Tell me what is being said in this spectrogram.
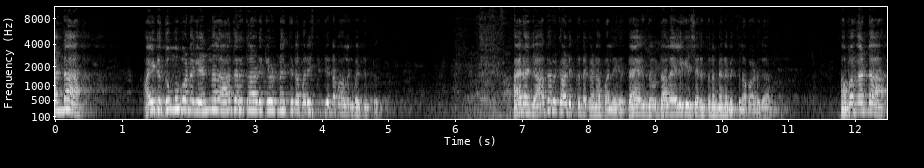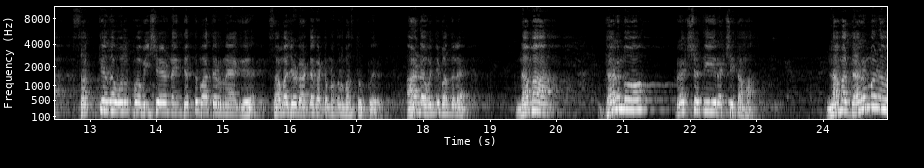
ಅಣ್ಣ ಐಟ್ ದುಂಬು ಪಂಡಗ ಹೆಣ್ಣಲ ಆಧಾರ್ ಕಾರ್ಡ್ ಕೇಳು ನಂಚಿನ ಪರಿಸ್ಥಿತಿಯನ್ನ ಪಾಲಕ್ ಬತ್ತಿತ್ತು. ಆಯ್ನ ಒಂಜಿ ಆಧಾರ್ ಕಾರ್ಡ್ ಇತ್ತನ ಕಣಪಲೆ ದಯ ಡಾಲ ಎಲಿಗೇಶನ್ ಇತ್ತನ ಮೆನ ಬಿತ್ತಲ ಪಾಡುಗ ಅಪ್ಪಂದಂಡ ಸತ್ಯದ ಒಲ್ಪ ವಿಷಯ ದೆತ್ತು ಪಾತ್ರನಾಗ ಸಮಾಜೋಡ ಅಡ್ಡ ಕಟ್ಟನಕ್ಕೂ ಮಸ್ತ್ ಉಪ್ಪೇರು ಆಂಡ ಒಂಜಿ ಬಂದಲೆ, ನಮ ಧರ್ಮೋ ರಕ್ಷತಿ ರಕ್ಷಿತ. ನಮ ಧರ್ಮನು,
